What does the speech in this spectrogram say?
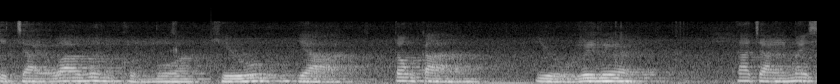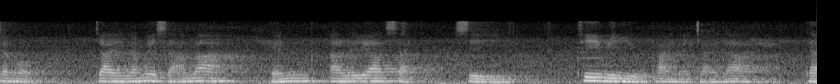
จิตใจว่าวุ่นขุ่นบัวหิวอยากต้องการอยู่เรื่อยๆ ถ้าใจไม่สงบ ใจจะไม่สามารถเห็นอริยสัจสี่ที่มีอยู่ภายในใจได้ แต่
